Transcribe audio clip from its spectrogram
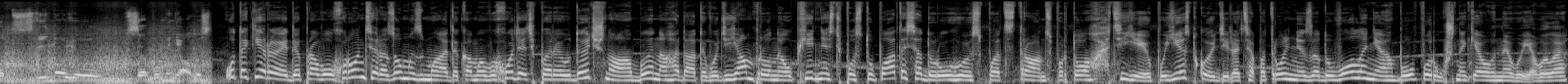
от з війною все помінялося. У такі рейди правоохоронці разом із медиками виходять періодично, аби нагадати водіям про необхідність поступатися дорогою спецтранспорту. Цією поїздкою діляться патрульні задоволення, бо порушників не виявили.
